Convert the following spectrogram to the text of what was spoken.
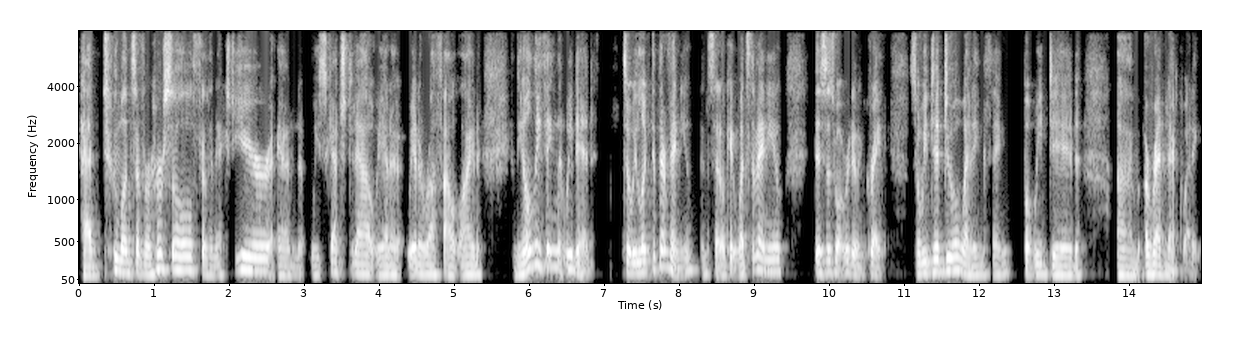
had two months of rehearsal for the next year, and we sketched it out. We had a we had a rough outline, and the only thing that we did. So we looked at their venue and said, okay, what's the venue? This is what we're doing. Great. So we did do a wedding thing, but we did um, a redneck wedding.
